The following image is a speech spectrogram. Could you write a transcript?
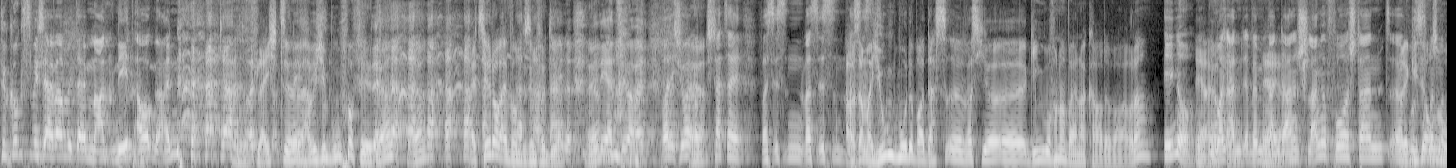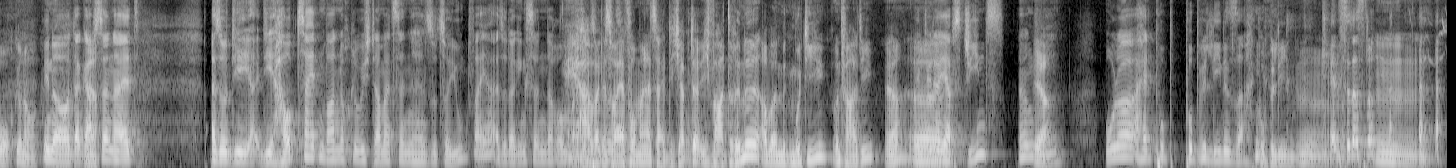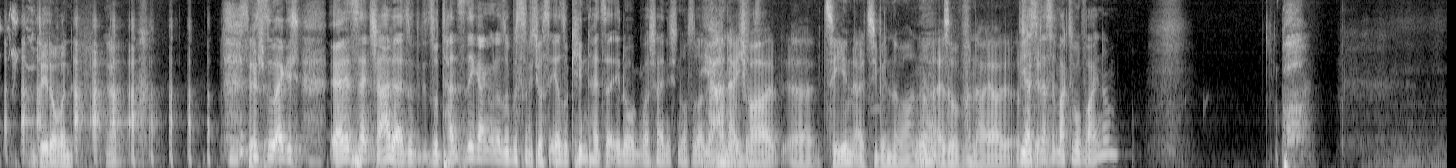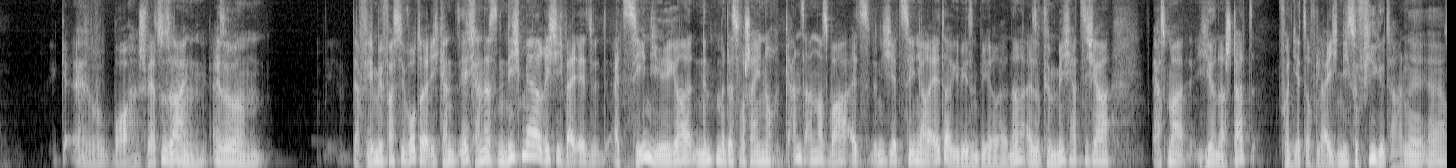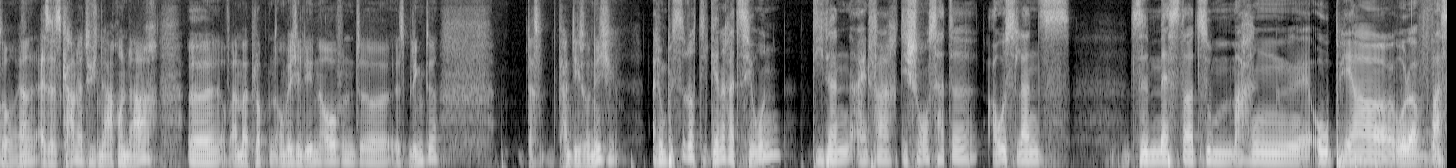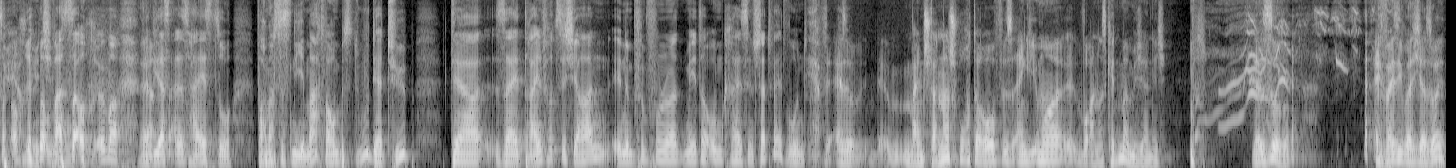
du guckst mich einfach mit deinen Magnetaugen an. Also vielleicht äh, habe ich ein Buch verfehlt, ja? ja? Erzähl doch einfach ein bisschen von dir. Nein, nee, Ja? nee, erzähl mal. Warte, ich will Ja. Stadtteil. Was ist denn, was ist denn, Aber was sag mal, Jugendmode war das, äh, was hier äh, gegenüber von der Weinerkarte war, oder? Genau, Ja, wo ja, man okay. an, wenn man da eine Schlange vorstand. Äh, ja auch so hoch, genau. Genau, da gab es Ja. dann halt, also die, die Hauptzeiten waren noch, glaube ich, damals dann äh, so zur Jugendweihe. Also da ging es dann darum. Ja, also aber das war ja vor meiner Zeit. Ich, hab da, ich war drinne, aber mit Mutti und Vati. Ja, Entweder äh, ihr habt Jeans irgendwie Ja. oder halt Pup Puppeline Sachen. Puppelin. Mm, Kennst du das noch? und Dederin. Ja. Sehr Bist schön. du eigentlich, ja, das ist halt schade. Also so tanzen gegangen oder so bist du nicht. Du hast eher so Kindheitserinnerungen wahrscheinlich noch so an Ja, na, ich war äh, zehn, als die Wende war. Ne? Also von daher. Wie hast du das in Magdeburg wahrgenommen? Also, boah, schwer zu sagen. Also, da fehlen mir fast die Worte. Ich kann, ich kann das nicht mehr richtig, weil also, als Zehnjähriger nimmt man das wahrscheinlich noch ganz anders wahr, als wenn ich jetzt zehn Jahre älter gewesen wäre. Ne? Also für mich hat sich ja erstmal hier in der Stadt von jetzt auf gleich nicht so viel getan. Nee, ja, ja. So, ja? Also es kam natürlich nach und nach. Äh, auf einmal ploppten irgendwelche Läden auf und äh, es blinkte. Das kannte ich so nicht. Also bist du doch die Generation, die dann einfach die Chance hatte, Auslandssemester zu machen, Au pair oder was auch immer, was auch immer, Ja. wie das alles heißt. So, warum hast du es nie gemacht? Warum bist du der Typ, der seit 43 Jahren in einem 500 Meter Umkreis in Stadtwelt wohnt? Ja, Also, mein Standardspruch darauf ist eigentlich immer, woanders kennt man mich ja nicht. Das ist so. so. Ich weiß nicht, was ich da soll.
